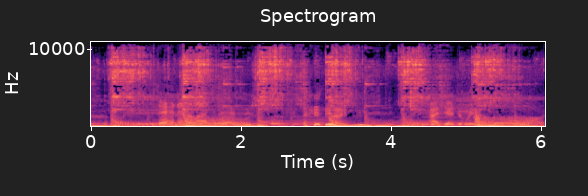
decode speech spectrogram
पर्छ देखेन तँलाई खाइदियो त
